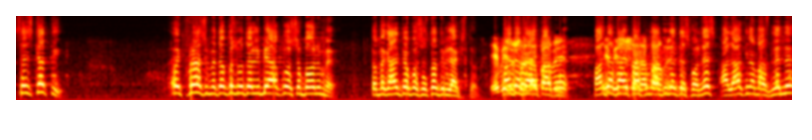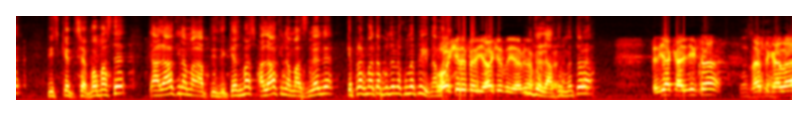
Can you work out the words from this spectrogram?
ξέρεις κάτι. Εκφράζουμε τον κόσμο του Ολυμπιακού όσο μπορούμε. Το μεγαλύτερο ποσοστό τουλάχιστον. Εμείς πάντα σας θα αγαπάμε. υπάρχουν, πάντα Εμείς θα σας υπάρχουν αγαπάμε. αντίθετες φωνές, αλλά όχι να μας λένε τις, και τις σεβόμαστε, αλλά όχι να, μα- από τις δικές μας, αλλά όχι να μας λένε και πράγματα που δεν έχουμε πει. Να μας... Όχι ρε παιδιά, όχι ρε παιδιά. μην Μην αφήνετε. τρελαθούμε τώρα. Παιδιά, καλή νύχτα. Να είστε καλά.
